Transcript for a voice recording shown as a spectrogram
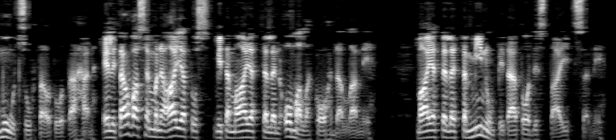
muut suhtautuu tähän. Eli tämä on vaan semmoinen ajatus, mitä mä ajattelen omalla kohdallani. Mä ajattelen, että minun pitää todistaa itseni.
